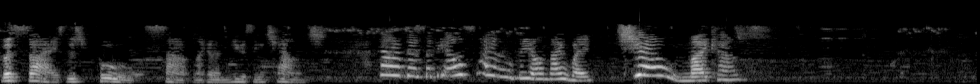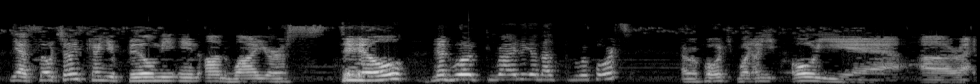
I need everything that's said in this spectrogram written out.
Besides, this fool sounds like an amusing challenge. Now if there's nothing else, I will be on my way. Ciao, my count. Yeah, so Chunks, can you fill me in on why you're still network writing on that report? A report? What are you? Oh yeah, alright.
